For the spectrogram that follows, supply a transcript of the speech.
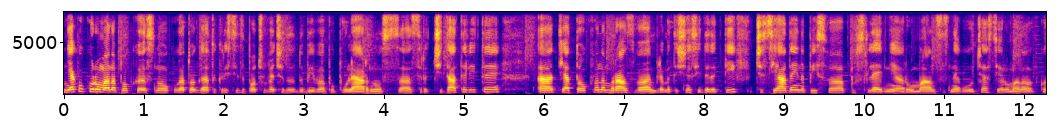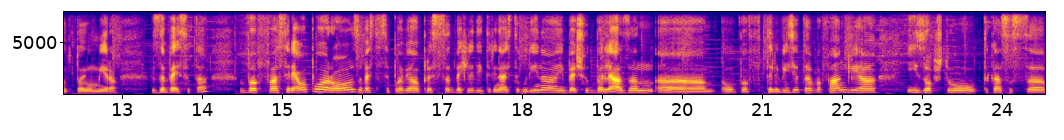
Няколко романа по-късно, когато Агата Кристи започва вече да добива популярност а, сред читателите, а, тя толкова намразва емблематичния си детектив, че сяда и написва последния роман с негово участие, романа в който той умира завесата. В сериала Пуаро завеста се появява през 2013 година и беше отбелязан а, в телевизията в Англия и изобщо така с а,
